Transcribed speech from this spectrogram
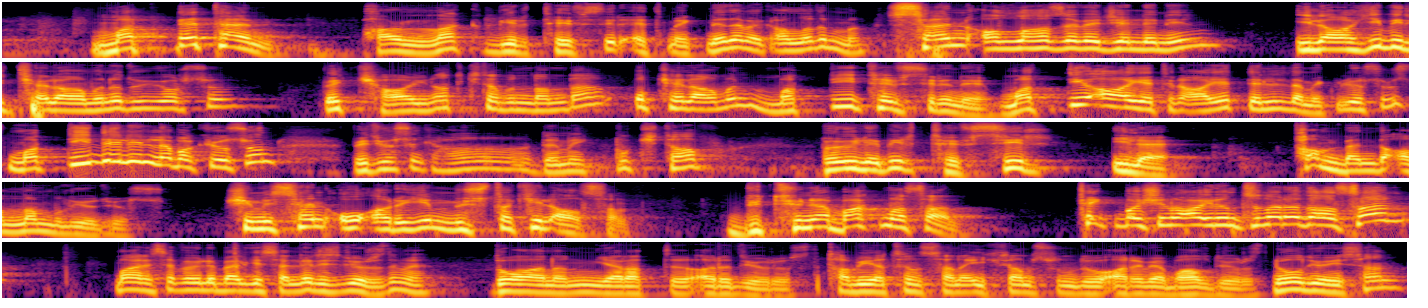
Maddeten parlak bir tefsir etmek ne demek anladın mı? Sen Allah Azze ve Celle'nin ilahi bir kelamını duyuyorsun ve kainat kitabından da o kelamın maddi tefsirini, maddi ayetini, ayet delil demek biliyorsunuz. Maddi delille bakıyorsun ve diyorsun ki ha demek bu kitap böyle bir tefsir ile tam bende anlam buluyor diyorsun. Şimdi sen o arıyı müstakil alsan, bütüne bakmasan, tek başına ayrıntılara dalsan maalesef böyle belgeseller izliyoruz değil mi? Doğa ananın yarattığı arı diyoruz. Tabiatın sana ikram sunduğu arı ve bal diyoruz. Ne oluyor insan?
